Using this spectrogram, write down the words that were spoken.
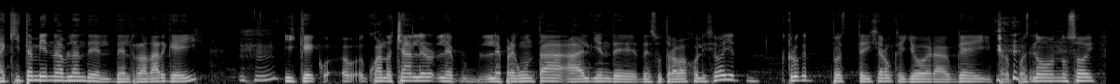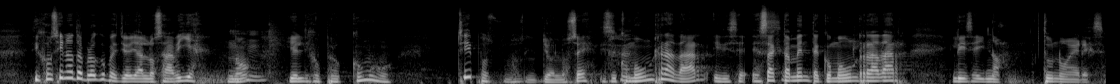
Aquí también hablan del, del radar gay. Y que cu- cuando Chandler le, le pregunta a alguien de, de su trabajo, le dice, oye, creo que pues te dijeron que yo era gay, pero pues no, no soy. Dijo, sí, no te preocupes, yo ya lo sabía, ¿no? Y él dijo, pero ¿cómo? Sí, pues, pues, yo lo sé. Dice, como un radar. Y dice, exactamente, como un radar. Y le dice, y no, tú no eres.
